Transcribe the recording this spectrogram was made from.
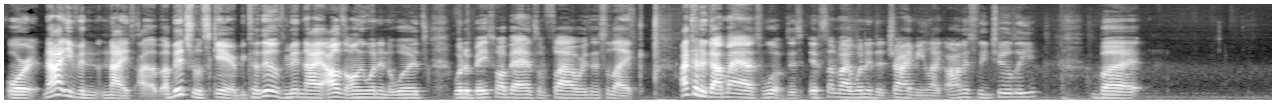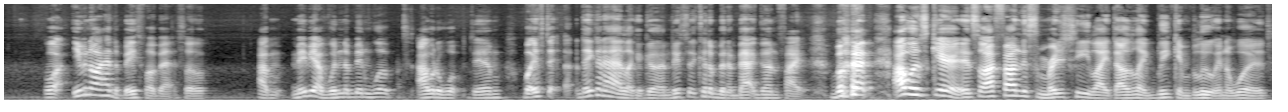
Or not even nice. A, a bitch was scared because it was midnight. I was the only one in the woods with a baseball bat and some flowers. And so, like, I could have got my ass whooped if somebody wanted to try me. Like, honestly, truly. But well, even though I had the baseball bat, so um, maybe I wouldn't have been whooped. I would have whooped them. But if they they could have had like a gun, this could have been a bat gun fight. But I was scared, and so I found this emergency light that was like blinking blue in the woods,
